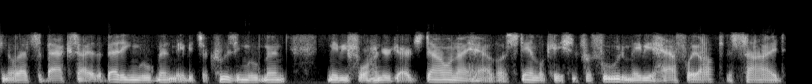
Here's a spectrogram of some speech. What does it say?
You know, that's the backside of the bedding movement. Maybe it's a cruising movement. Maybe 400 yards down, I have a stand location for food, and maybe halfway off to the side,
